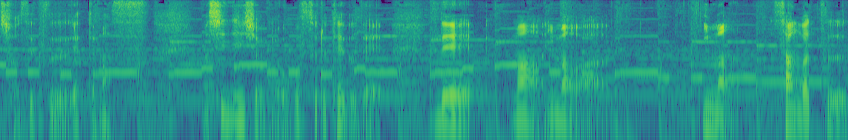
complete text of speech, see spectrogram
小説やってます。まあ、新人賞に応募する程度で。で、まあ今は、今、3月の、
